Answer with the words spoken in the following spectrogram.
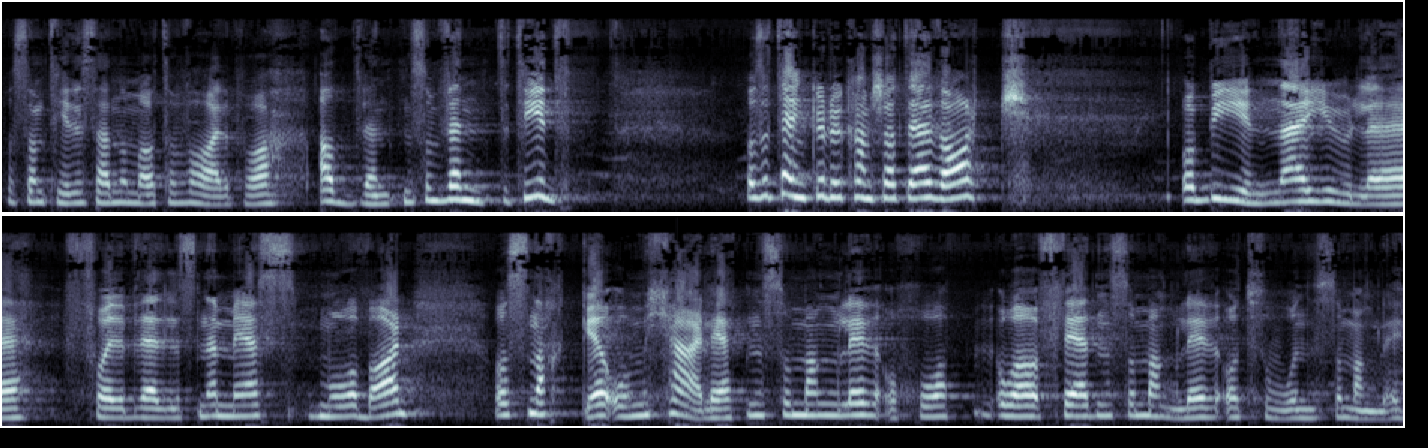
Og samtidig så er det noe med å ta vare på adventen som ventetid. Og så tenker du kanskje at det er rart å begynne juleforberedelsene med små barn og snakke om kjærligheten som mangler, og, håp, og freden som mangler, og troen som mangler.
